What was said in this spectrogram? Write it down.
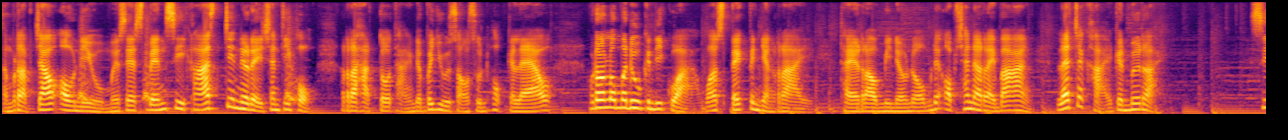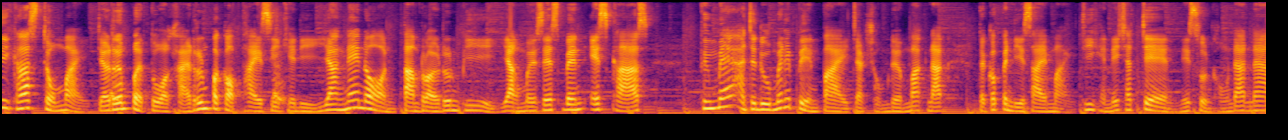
สำหรับเจ้า All New Mercedes-Benz C-Class Generation ที่ 6 รหัสตัวถัง W206 กันแล้ว เราลงมาดูกันดีกว่าว่าสเปคเป็นอย่างไร ไทยเรามีแนวโน้มได้ออปชันอะไรบ้าง และจะขายกันเมื่อไหร่ C-Class โฉมใหม่จะเริ่มเปิดตัวขายรุ่นประกอบไทย CKD อย่างแน่นอนตามรอยรุ่นพี่อย่าง Mercedes-Benz S-Class ถึงแม้อาจจะดูไม่ได้เปลี่ยนไปจากโฉมเดิมมากนัก แต่ก็เป็นดีไซน์ใหม่ที่เห็นได้ชัดเจนในส่วนของด้านหน้า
